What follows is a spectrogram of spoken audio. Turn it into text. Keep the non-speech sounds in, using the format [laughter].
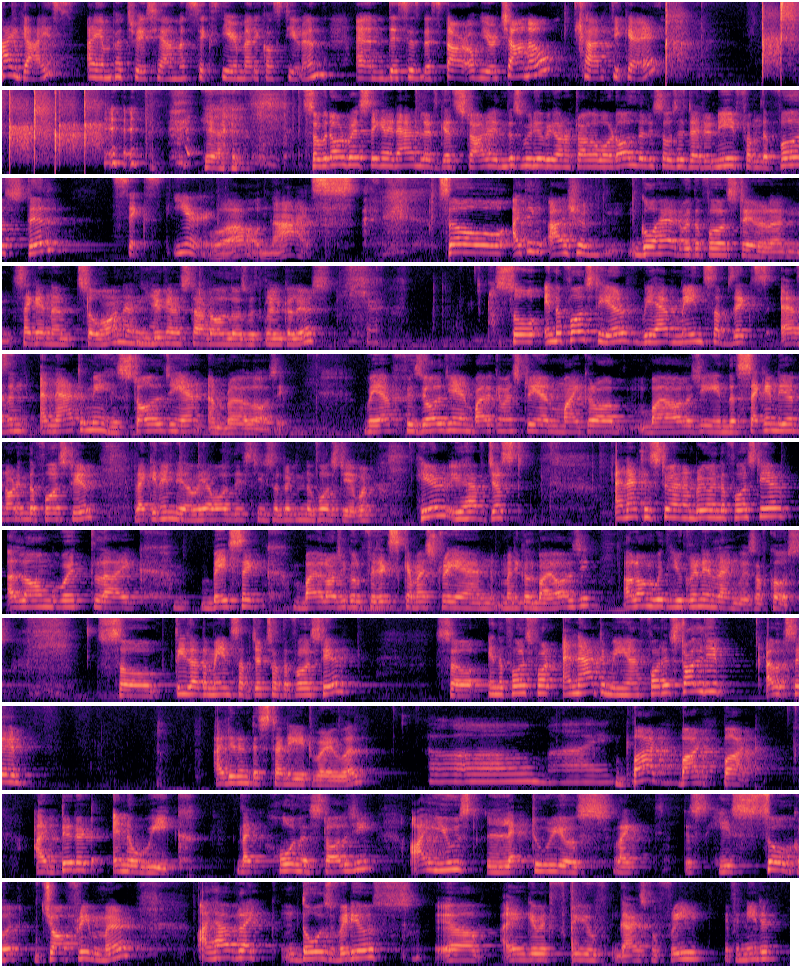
Hi guys, I am Patricia, I'm a sixth year medical student and this is the star of your channel, Kartike. [laughs] yeah. So without wasting any time, let's get started. In this video, we're gonna talk about all the resources that you need from the first till Sixth year. Wow, nice. So I think I should go ahead with the first year and second and so on, and Yeah. you can start all those with clinical years. Sure. So in the first year, we have main subjects as in anatomy, histology, and embryology. We have physiology and biochemistry and microbiology in the second year, not in the first year. Like in India, we have all these three subjects in the first year, but here you have just anat, histo, and embryo in the first year, along with like basic biological physics, chemistry, and medical biology, along with Ukrainian language, of course. So these are the main subjects of the first year. So in the first for anatomy and for histology, I would say I didn't study it very well. Oh my But but but I did it in a week. Like whole histology. I used Lecturios. Like this he's so good. Geoffrey Meyer. I have like those videos. Uh, I can give it to you guys for free if you need it.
